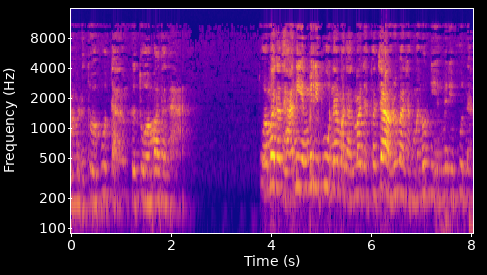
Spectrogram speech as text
ำหรือตัวผู้ตามหรือตัวมาตรฐาน ตัวมาตรฐานนี่ยังไม่ได้พูดนะมาตรฐานมาจากพระเจ้าหรือมาจากมนุษย์นี่ยังไม่ได้พูดนะ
